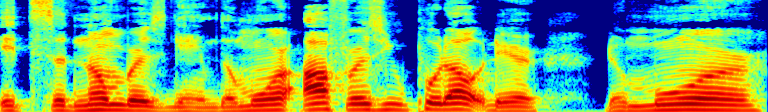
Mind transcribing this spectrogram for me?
it's a numbers game. The more offers you put out there, the more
